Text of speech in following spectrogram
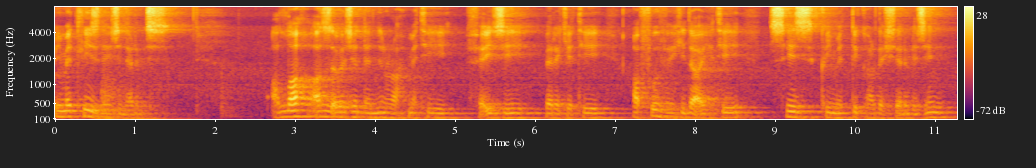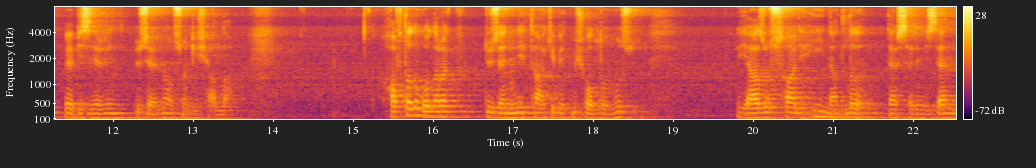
Kıymetli izleyicilerimiz, Allah Azze ve Celle'nin rahmeti, feyzi, bereketi, affı ve hidayeti siz kıymetli kardeşlerimizin ve bizlerin üzerine olsun inşallah. Haftalık olarak düzenli takip etmiş olduğumuz Riyazu Salihin adlı derslerimizden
